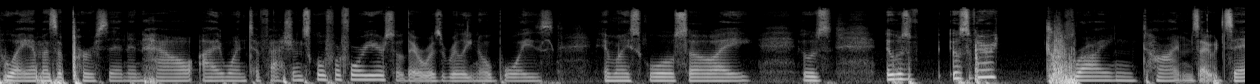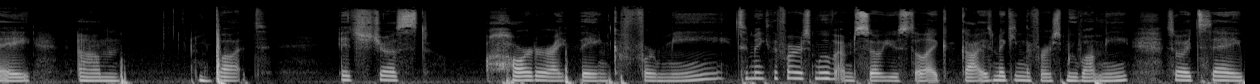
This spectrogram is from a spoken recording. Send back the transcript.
who I am as a person and how I went to fashion school for four years, so there was really no boys in my school, so I it was it was it was very trying times, I would say. Um, but it's just harder, I think, for me to make the first move. I'm so used to like guys making the first move on me. So I'd say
